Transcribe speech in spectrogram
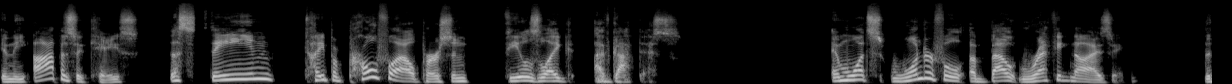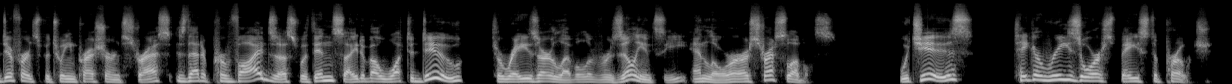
In the opposite case, the same type of profile person feels like, I've got this. And what's wonderful about recognizing the difference between pressure and stress is that it provides us with insight about what to do to raise our level of resiliency and lower our stress levels, which is take a resource based approach.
